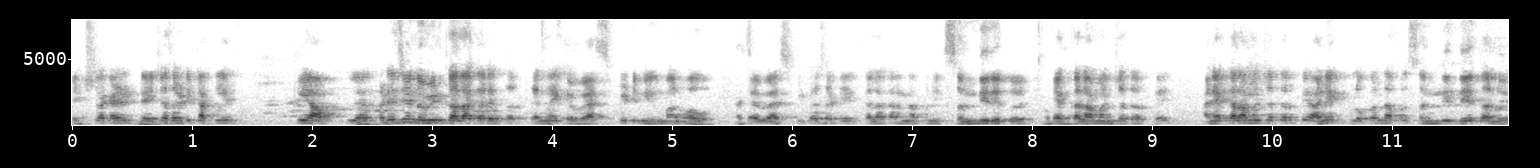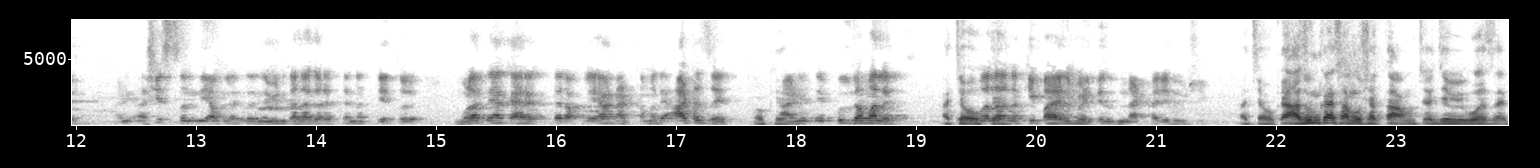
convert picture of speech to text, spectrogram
एक्स्ट्रा कॅरेक्टर याच्यासाठी टाकलेत की आपल्याकडे जे नवीन कलाकार येतात त्यांना एक व्यासपीठ निर्माण व्हावं. त्या व्यासपीठासाठी कलाकारांना आपण एक संधी देतोय त्या कलामंचातर्फे. आणि या कलामंचातर्फे अनेक लोकांना आपण संधी देत आलोय आणि अशीच संधी आपल्याकडे नवीन कलाकार आहेत त्यांना देतोय. मुळात या कॅरेक्टर आपल्या या नाटकामध्ये आठच आहेत ओके. आणि ते फुल धमाल आहेत. अच्छा तुम्हाला ओके. नक्की पाहायला मिळतील नाटकाच्या दिवशी. अच्छा ओके. अजून काय सांगू शकता? आमचे जे व्ह्युअर्स आहेत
